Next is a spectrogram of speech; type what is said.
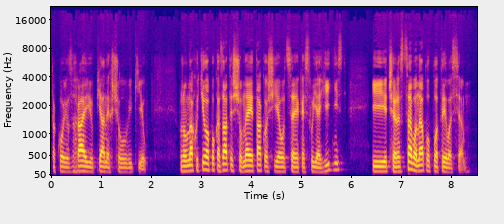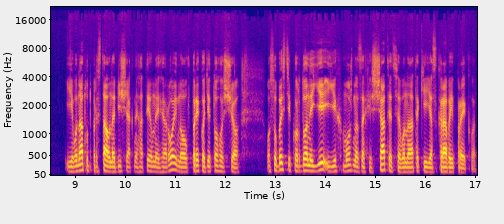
такою зграєю п'яних чоловіків. Вона хотіла показати, що в неї також є оце якась своя гідність, і через це вона поплатилася. І вона тут представлена більше як негативний герой, але в прикладі того, що особисті кордони є, і їх можна захищати, це вона такий яскравий приклад.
